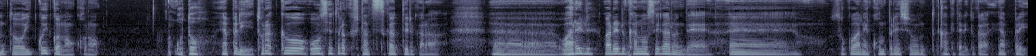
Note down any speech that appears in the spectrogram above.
んと、一個一個のこの音、やっぱりトラックを、音声トラック2つ使ってるから、割れる、割れる可能性があるんで、えー、そこはね、コンプレッションかけたりとか、やっぱり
